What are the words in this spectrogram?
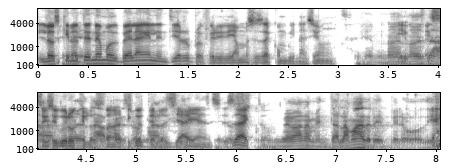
los que no tenemos vela en el entierro preferiríamos esa combinación. estoy seguro que los fanáticos de los Giants, exacto. Me van a mentar la madre, pero digo,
